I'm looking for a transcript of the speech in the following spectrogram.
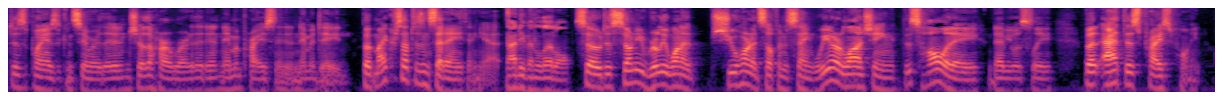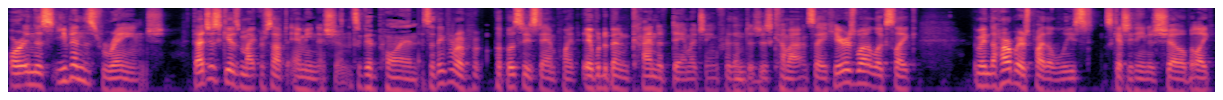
disappointed as a consumer. They didn't show the hardware, they didn't name a price, they didn't name a date. Mm-hmm. But Microsoft hasn't said anything yet. Not even a little. So does Sony really want to shoehorn itself into saying we are launching this holiday nebulously, but at this price point or in this even in this range? That just gives Microsoft ammunition. It's a good point. So I think from a publicity standpoint, it would have been kind of damaging for them to just come out and say, "Here's what it looks like." I mean, the hardware is probably the least sketchy thing to show, but like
